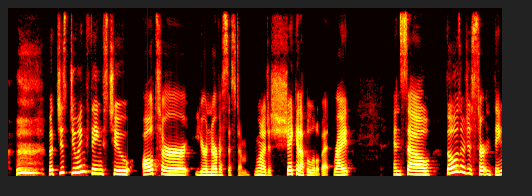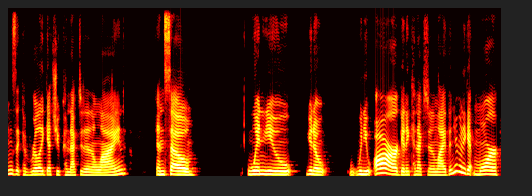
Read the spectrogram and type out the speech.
but just doing things to alter your nervous system. You want to just shake it up a little bit, right? And so, those are just certain things that could really get you connected and aligned. And so, when you, you know, when you are getting connected and aligned, then you're going to get more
